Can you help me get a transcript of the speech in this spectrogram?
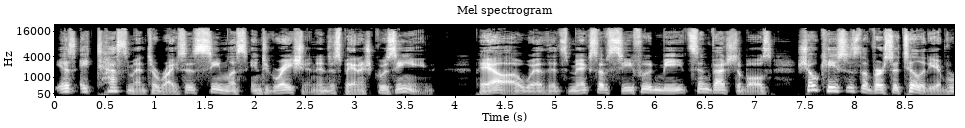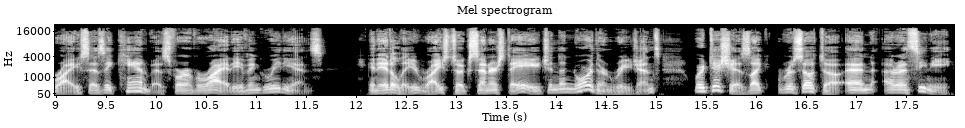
is a testament to rice's seamless integration into Spanish cuisine. Paella, with its mix of seafood, meats, and vegetables, showcases the versatility of rice as a canvas for a variety of ingredients. In Italy, rice took center stage in the northern regions, where dishes like risotto and arancini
